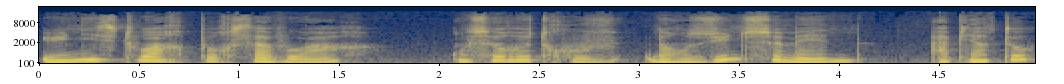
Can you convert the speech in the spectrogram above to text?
Une histoire pour savoir. On se retrouve dans une semaine. À bientôt.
